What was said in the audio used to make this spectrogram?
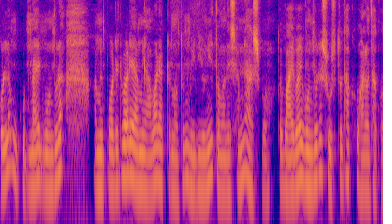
করলাম। গুড নাইট বন্ধুরা। আমি পরের বারে আমি আবার একটা নতুন ভিডিও নিয়ে তোমাদের সামনে আসব। তো বাই বাই বন্ধুরা, সুস্থ থাকো, ভালো থাকো।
